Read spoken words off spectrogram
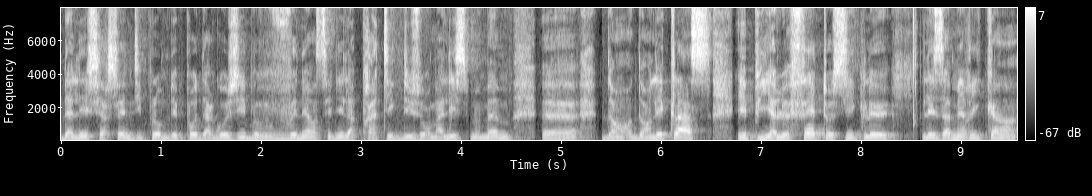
d'aller chercher un diplôme de pédagogie. Vous venez enseigner la pratique du journalisme même euh, dans, dans, les Et puis, il y a le fait aussi que les Américains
